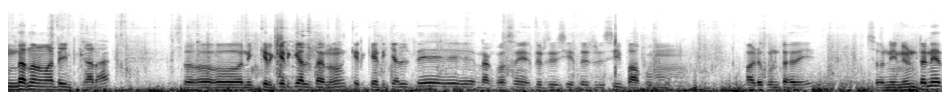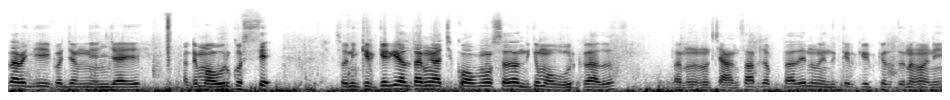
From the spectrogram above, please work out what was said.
ఉండను అనమాట ఇంటికాడ. సో నేను క్రికెట్కి వెళ్తాను. క్రికెట్కి వెళ్తే నా కోసం ఎదురు చూసి ఎదురు చూసి పాపం పడుకుంటుంది. సో నేను ఉంటేనే తనకి కొంచెం ఎంజాయ్ అంటే మా ఊరికి వస్తే సో నేను క్రికెట్కి వెళ్తాను కాచి కోపం వస్తుంది అందుకే మా ఊరికి రాదు. తను ఛాన్స్ సార్ చెప్తుంది నువ్వు ఎందుకు క్రికెట్కి వెళ్తున్నావు అని.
